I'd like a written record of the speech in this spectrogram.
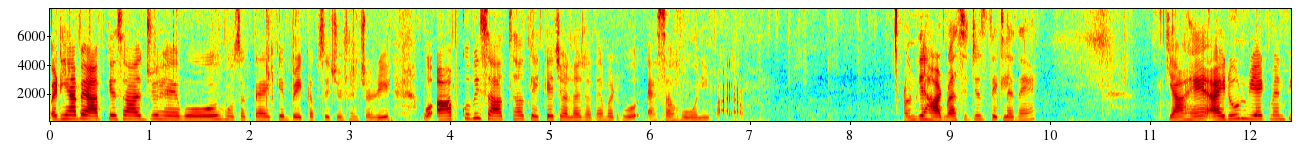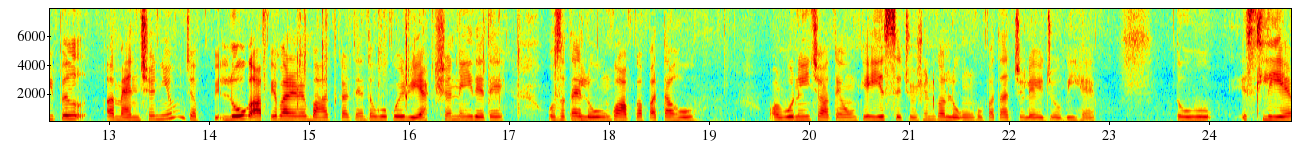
बट यहाँ पे आपके साथ जो है वो हो सकता है कि ब्रेकअप सिचुएशन चल रही है। वो आपको भी साथ साथ लेके चलना चाहते हैं बट वो ऐसा हो नहीं पा रहा। उनके हार्ट मैसेजेस देख लेते हैं। क्या है? I don't react when people mention you जब लोग आपके बारे में बात करते हैं तो वो कोई रिएक्शन नहीं देते। हो सकता है लोगों को आपका पता हो। और वो नहीं चाहते हों कि इस सिचुएशन का लोगों को पता चले जो भी है। तो इसलिए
